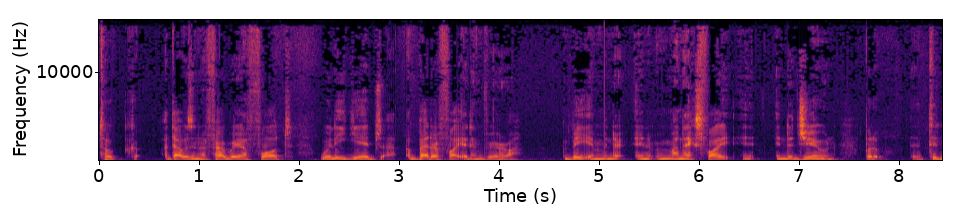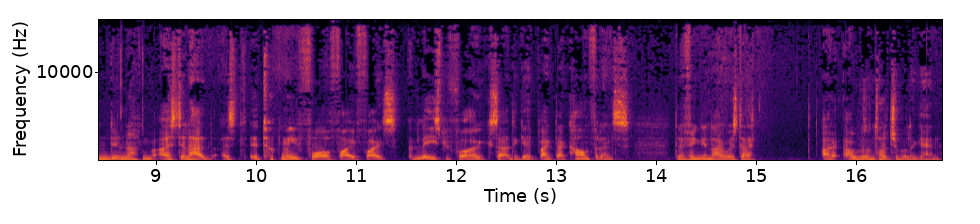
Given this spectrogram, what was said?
Took that was in February. I fought Willie Gibbs, a better fighter than Vera. Beat him in, the, in, my next fight in, in the June, but it, it didn't do nothing. I still had. It took me four or five fights at least before I started to get back that confidence. To thinking I was that I, I was untouchable again.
